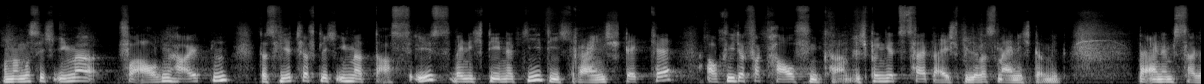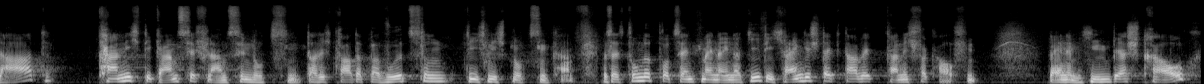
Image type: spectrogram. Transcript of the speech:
Und man muss sich immer vor Augen halten, dass wirtschaftlich immer das ist, wenn ich die Energie, die ich reinstecke, auch wieder verkaufen kann. Ich bringe jetzt zwei Beispiele. Was meine ich damit? Bei einem Salat kann ich die ganze Pflanze nutzen. Da habe ich gerade ein paar Wurzeln, die ich nicht nutzen kann. Das heißt, 100 Prozent meiner Energie, die ich reingesteckt habe, kann ich verkaufen. Bei einem Himbeerstrauch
